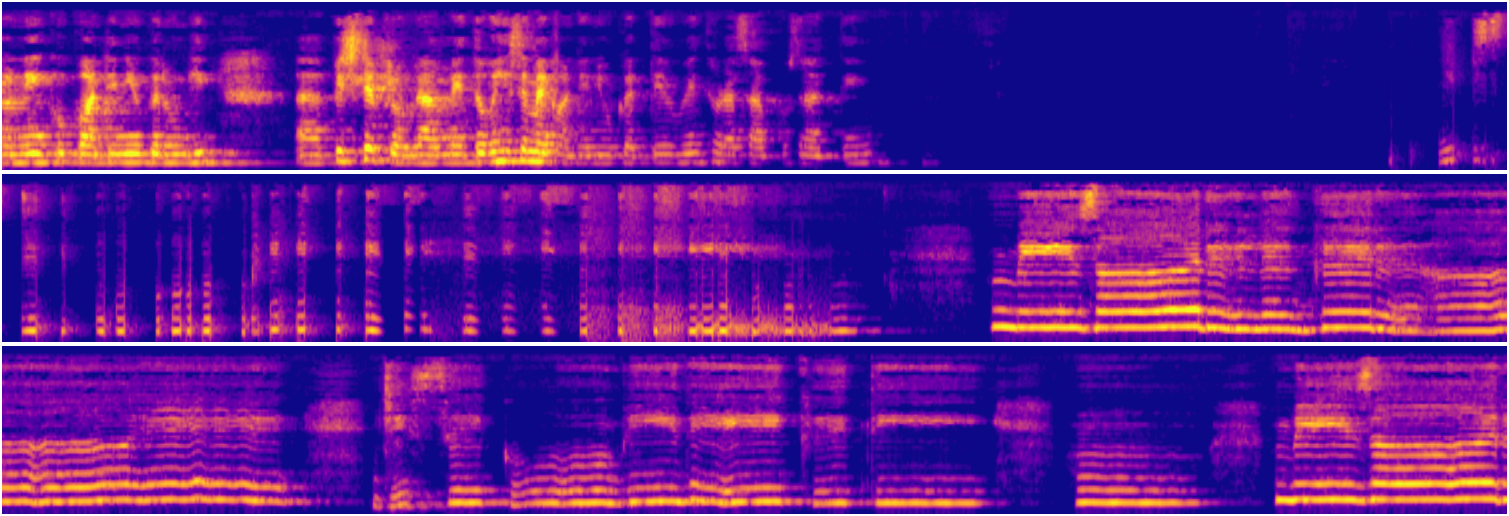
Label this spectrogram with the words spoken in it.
उन्हीं को कंटिन्यू करूँगी पिछले प्रोग्राम में। तो वहीं से मैं कंटिन्यू करते हुए थोड़ा सा आपको सुनाती हूँ। बेजार लग रहा है जिसको भी देखती हूँ। बेजार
